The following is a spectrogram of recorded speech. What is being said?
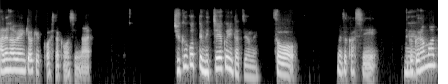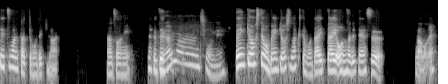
あれの勉強結構したかもしれない。熟語ってめっちゃ役に立つよね。そう。難しい。ね grammar っていつまでたってもできない。謎に。なんかグぜラマー、そうね。勉強しても勉強しなくても大体同じ点数なのね。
